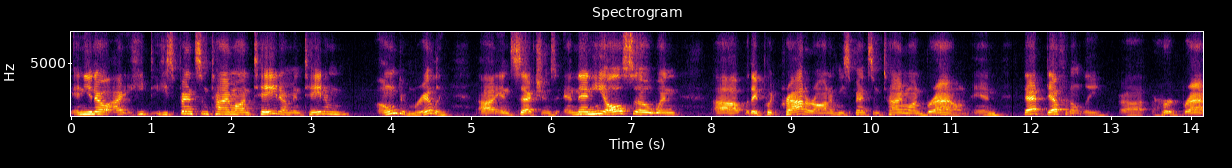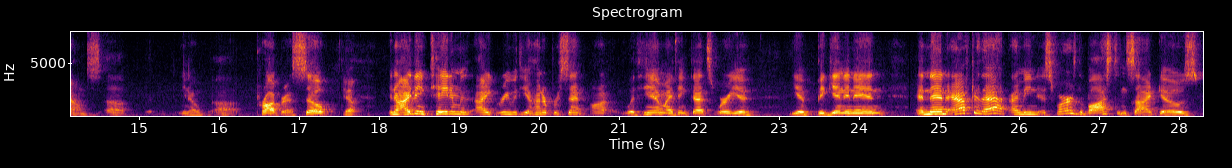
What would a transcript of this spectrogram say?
and you know, I, he he spent some time on Tatum, and Tatum owned him really uh, in sections. And then he also, when uh, they put Crowder on him, he spent some time on Brown, and that definitely uh, hurt Brown's uh, you know uh, progress. So yeah, you know I think Tatum. I agree with you 100% on, with him. I think that's where you you begin and end. And then after that, I mean, as far as the Boston side goes,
